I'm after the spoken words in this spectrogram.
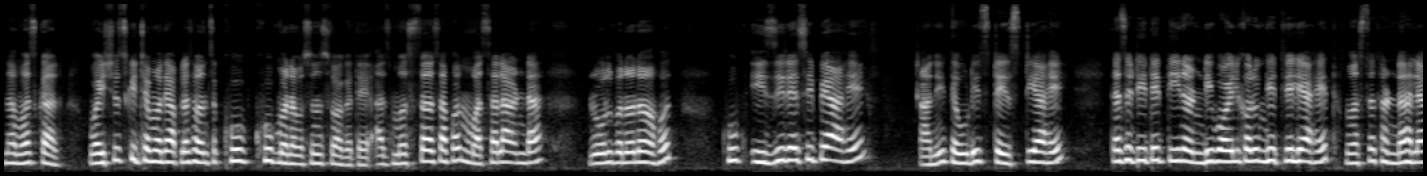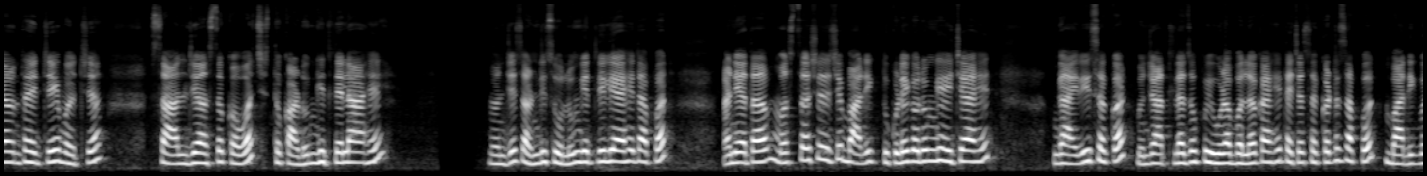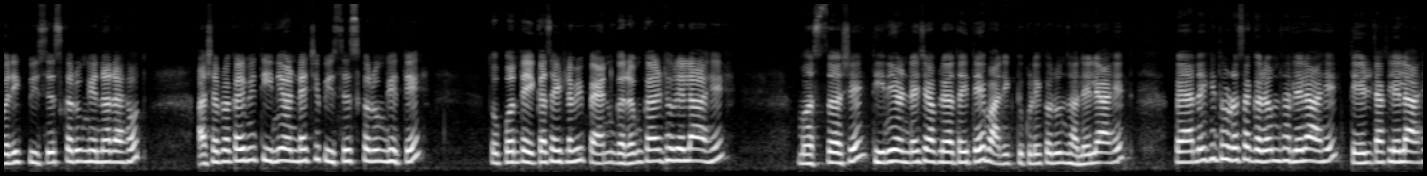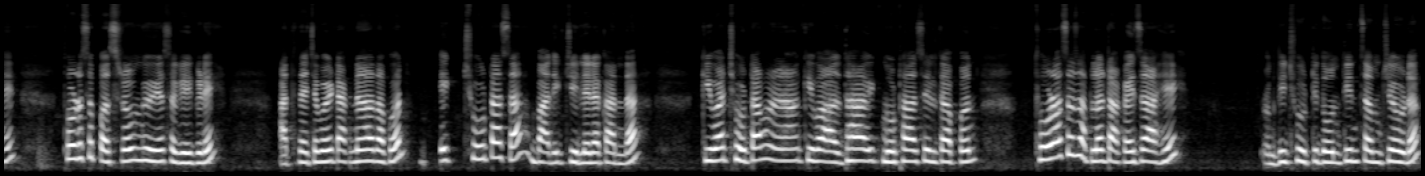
नमस्कार. वैशूज किचनमध्ये आपल्या सर्वांचं खूप खूप मनापासून स्वागत आहे. आज मस्त असं आपण मसाला अंडा रोल बनवणार आहोत. खूप इझी रेसिपी आहे आणि तेवढीच टेस्टी आहे. त्यासाठी इथे तीन अंडी बॉईल करून घेतलेली आहेत. मस्त थंड झाल्यानंतर याचे वरचं साल जे असतं कवच तो काढून घेतलेला आहे. म्हणजेच अंडी सोलून घेतलेली आहेत आपण. आणि आता मस्त असे त्याचे बारीक तुकडे करून घ्यायचे आहेत. गायरी सकट म्हणजे आतला जो पिवळा बलक आहे त्याच्यासकटच आपण बारीक बारीक पीसेस करून घेणार आहोत. अशा प्रकारे मी तिन्ही अंड्याचे पीसेस करून घेते. तोपर्यंत एका साईडला मी पॅन गरम करायला ठेवलेला आहे. मस्त असे तिन्ही अंड्याचे आपल्या आता इथे बारीक तुकडे करून झालेले आहेत. पॅनही थोडंसं गरम झालेला आहे तेल टाकलेलं आहे. थोडंसं पसरवून घेऊया सगळीकडे. आता त्याच्यामध्ये टाकणार आहोत आपण एक छोटासा बारीक चिरलेला कांदा किंवा छोटा म्हणा किंवा अर्धा एक मोठा असेल तर आपण थोडासाच आपला टाकायचा आहे. अगदी छोटी दोन तीन चमचे एवढं.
